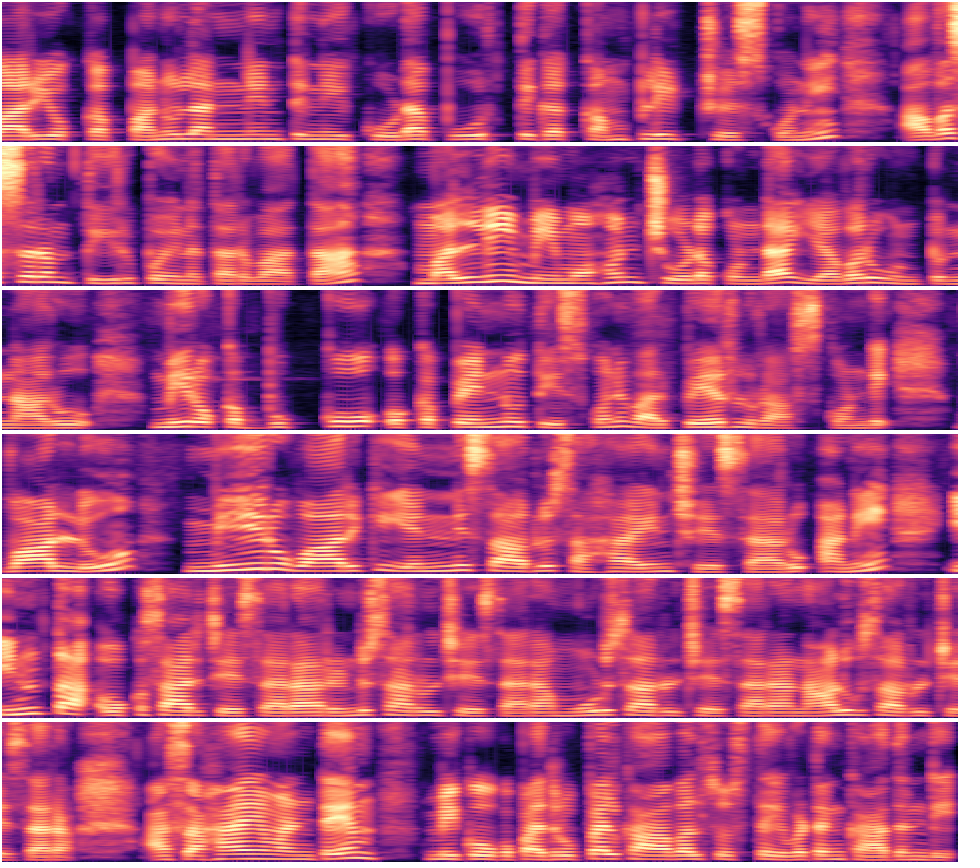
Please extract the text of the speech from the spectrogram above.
వారి యొక్క పనులన్నింటినీ కూడా పూర్తిగా కంప్లీట్ చేసుకొని అవసరం తీరిపోయిన తర్వాత మళ్ళీ మీ మొహం చూడకుండా ఎవరు ఉంటున్నారు? మీరు ఒక బుక్కు ఒక పెన్ను తీసుకొని వారి పేర్లు రాసుకోండి. వాళ్ళు మీరు వారికి ఎన్నిసార్లు సహాయం చేశారు అని ఇంత ఒకసారి చేశారా రెండు సార్లు చేశారా మూడు సార్లు చేశారా నాలుగు నాలుగు సార్లు చేశారా? ఆ సహాయం అంటే మీకు ఒక పది రూపాయలు కావాల్సి వస్తే ఇవ్వటం కాదండి.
